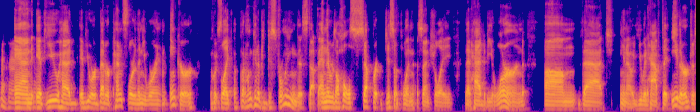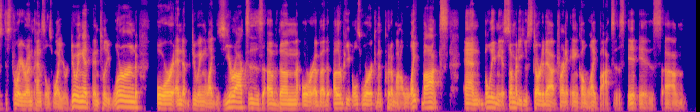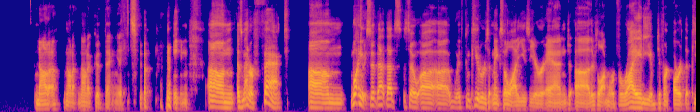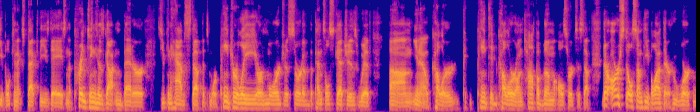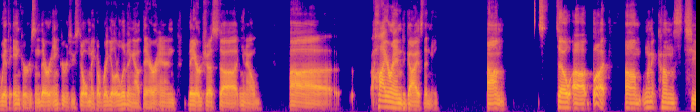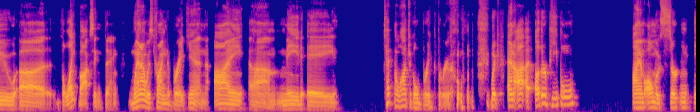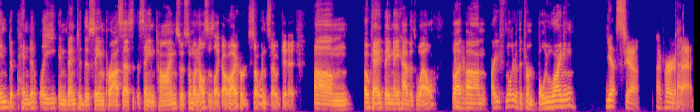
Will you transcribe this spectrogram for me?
Mm-hmm, and mm-hmm. if you had, if you were a better penciler than you were an inker, it was like, but I'm going to be destroying this stuff. And there was a whole separate discipline essentially that had to be learned um, that you know you would have to either just destroy your own pencils while you were doing it until you learned or end up doing like Xeroxes of them or of other people's work and then put them on a light box. And believe me, as somebody who started out trying to ink on light boxes, it is um, not a not a not a good thing. It's pain. um, as a matter of fact, um well anyway so that that's so uh, uh with computers it makes it a lot easier and uh there's a lot more variety of different art that people can expect these days and the printing has gotten better. So you can have stuff that's more painterly or more just sort of the pencil sketches with um you know color p- painted color on top of them all sorts of stuff. There are still some people out there who work with inkers and there are inkers who still make a regular living out there and they are just uh you know uh higher end guys than me. Um, so, uh, but um, when it comes to uh, the light boxing thing, when I was trying to break in, I um, made a technological breakthrough, which, and I, other people, I am almost certain independently invented the same process at the same time. So if someone else is like, oh, I heard so and so did it, um, okay, they may have as well. But mm-hmm. um, are you familiar with the term blue lining? Yes, yeah, I've heard okay. of that.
